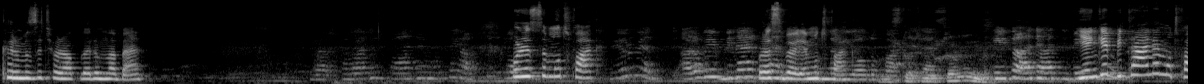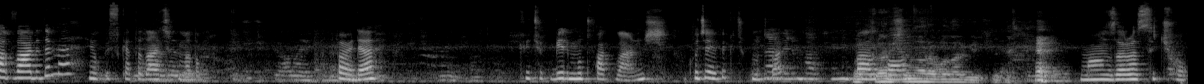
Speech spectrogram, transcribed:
Kırmızı çoraplarımla ben. Burası mutfak. Arabayı binerken. Burası böyle mutfak. bunları Yolda fark Üst katı eder. gösterdin mi? Teyze hadi hadi. Yenge bir tane mutfak vardı değil mi? Yok üst kata daha çıkmadım. Böyle. Küçük bir mutfak varmış. Koca evde küçük Bunlar mutfak. benim bahçemin. Bak Balkon. karşıdan arabalar geçiyor. Manzarası çok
